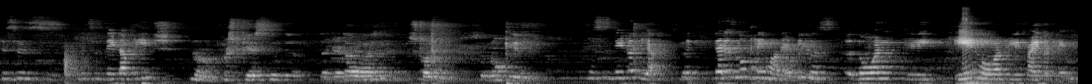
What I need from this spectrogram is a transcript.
This is this is data breach. No, no, first case the, the data was stolen, so no claim. This is data. Yeah, there is no claim on it because no one really a no one really filed a claim.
